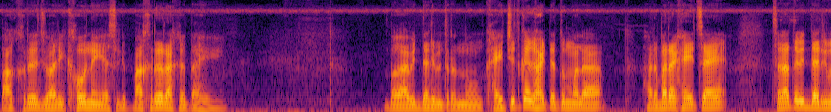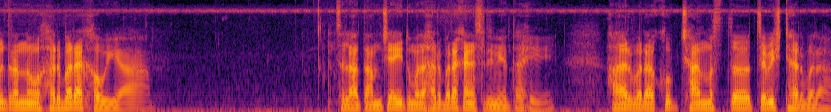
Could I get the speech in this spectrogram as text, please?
पाखरं ज्वारी खाऊ नये यासाठी पाखरं राखत आहे. बघा विद्यार्थी मित्रांनो खायचीत का घाट्या तुम्हाला हरभरा खायचा आहे. चला तर विद्यार्थी मित्रांनो हरभरा खाऊया. चला आता आमची आई तुम्हाला हरभरा खाण्यासाठी नेत आहे. हा हरभरा खूप छान मस्त चविष्ट हरभरा.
